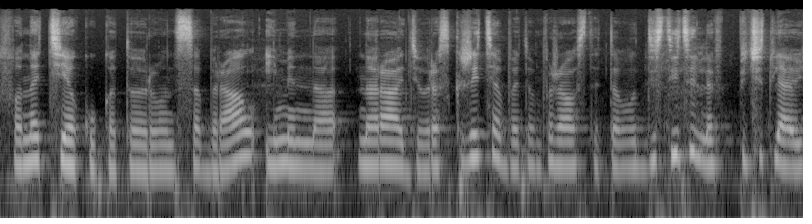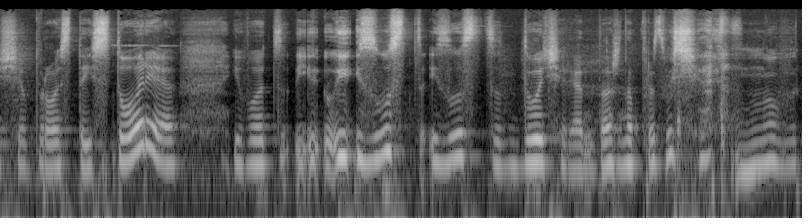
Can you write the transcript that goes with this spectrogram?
фонотеку, которую он собрал именно на радио. Расскажите об этом, пожалуйста. Это вот действительно впечатляющая просто история. И вот из уст, из уст дочери она должна прозвучать. Ну, вот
